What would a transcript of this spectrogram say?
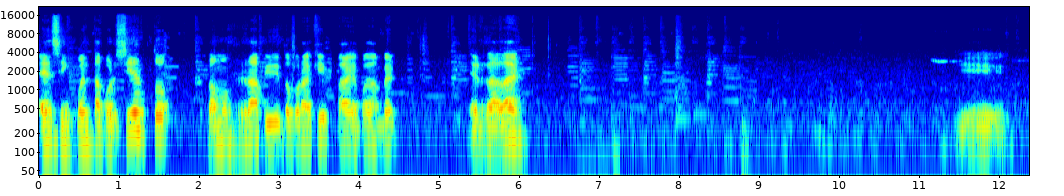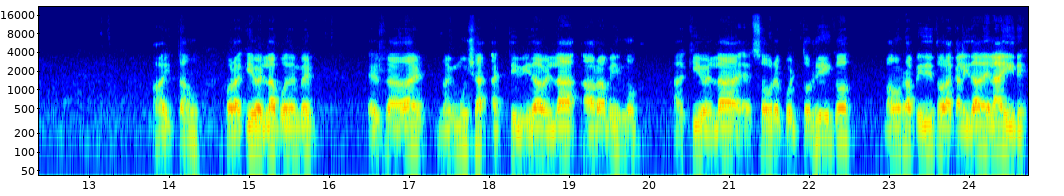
en 50%. Vamos rapidito por aquí para que puedan ver el radar. Y ahí estamos. Por aquí, ¿verdad? Pueden ver el radar. No hay mucha actividad, ¿verdad? Ahora mismo aquí, ¿verdad? Eh, sobre Puerto Rico. Vamos rapidito. La calidad del aire,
